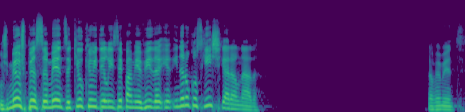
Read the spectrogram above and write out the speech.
os meus pensamentos, aquilo que eu idealizei para a minha vida, ainda não consegui chegar a nada. Novamente,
